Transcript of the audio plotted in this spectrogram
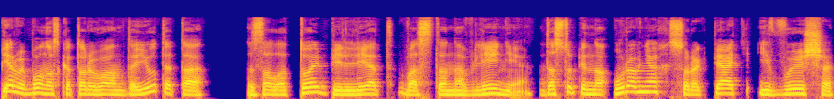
Первый бонус, который вам дают, это золотой билет восстановления. Доступен на уровнях 45 и выше.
